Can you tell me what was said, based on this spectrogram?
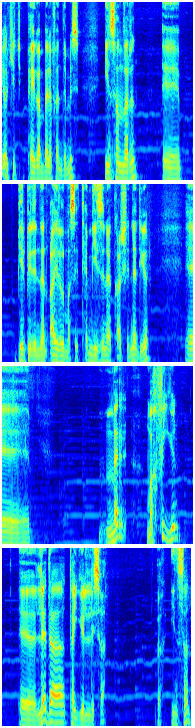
Diyor ki peygamber efendimiz insanların e, birbirinden ayrılması, temyizine karşı ne diyor? E, mer mahfiyyün e, leda tayyül lisan. Bak insan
